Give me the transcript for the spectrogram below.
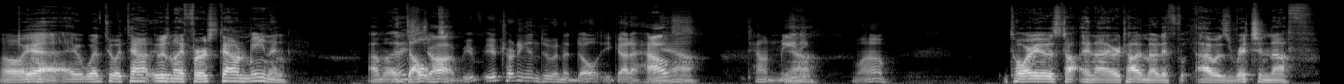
Oh yeah, I went to a town. It was my first town meeting. I'm an Nice adult. job. You're, you're turning into an adult. You got a house. Yeah. Town meeting. Yeah. Wow. Tori was ta- and I were talking about if I was rich enough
